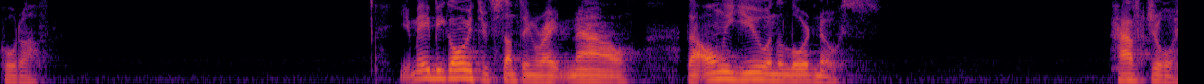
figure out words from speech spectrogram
Quote off. You may be going through something right now that only you and the Lord knows. Have joy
